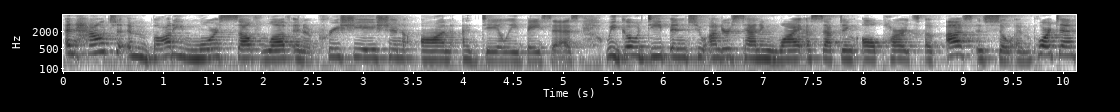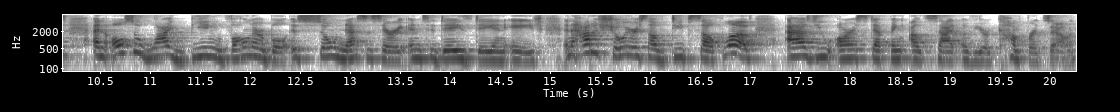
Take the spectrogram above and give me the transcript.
and how to embody more self love and appreciation on a daily basis. We go deep into understanding why accepting all parts of us is so important, and also why being vulnerable is so necessary in today's day and age, and how to show yourself deep self love as you are stepping outside of your comfort zone.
